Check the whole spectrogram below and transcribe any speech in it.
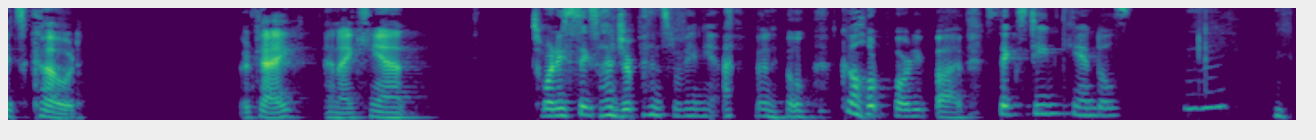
it's code. Okay, and I can't. 2600 Pennsylvania Avenue, called 45. 16 candles.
